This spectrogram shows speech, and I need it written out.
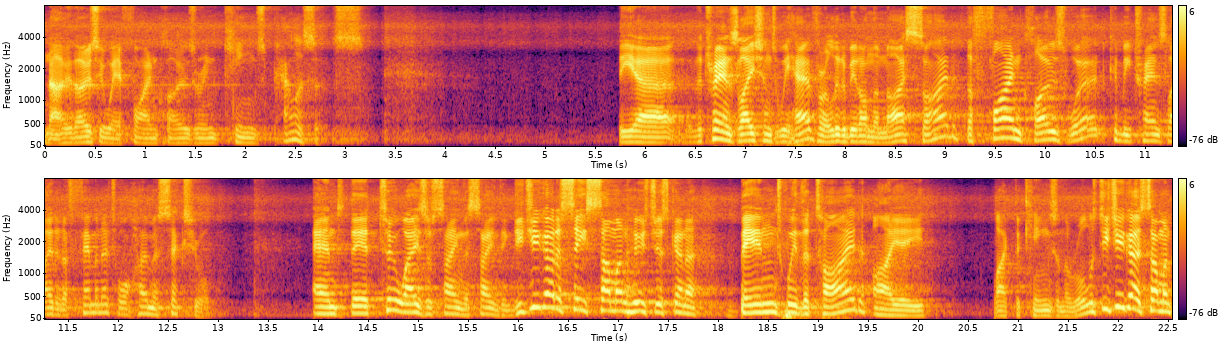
No, those who wear fine clothes are in king's palaces. The, uh, the translations we have are a little bit on the nice side. The fine clothes word can be translated effeminate or homosexual. And there are two ways of saying the same thing. Did you go to see someone who's just going to bend with the tide, i.e., like the kings and the rulers? Did you go to someone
